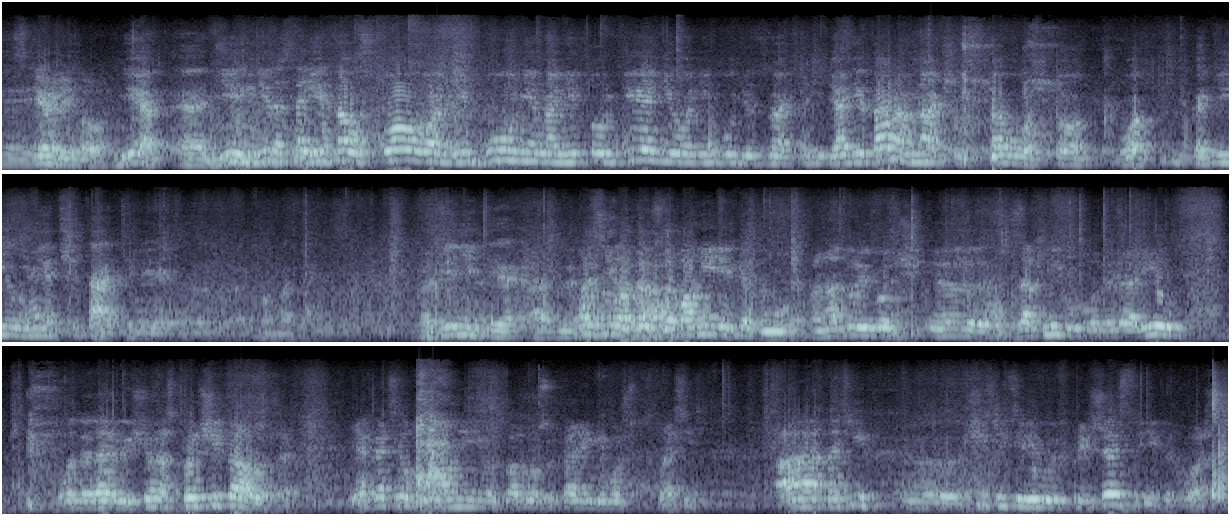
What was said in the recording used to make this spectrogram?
э, Стерлитова. Нет, ни, ни, ни Толстого, ни Бунина, ни Тургенева не будет знать. Я недаром начал с того, что вот какие у меня читатели попадают. Извините. Спасибо. Да, в дополнение к этому, Анатолий Егорович э, за книгу благодарил, благодарю еще раз, прочитал уже. Я хотел в дополнение к вопросу коллеги что спросить. А таких э, числите ли вы в предшественниках ваших,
